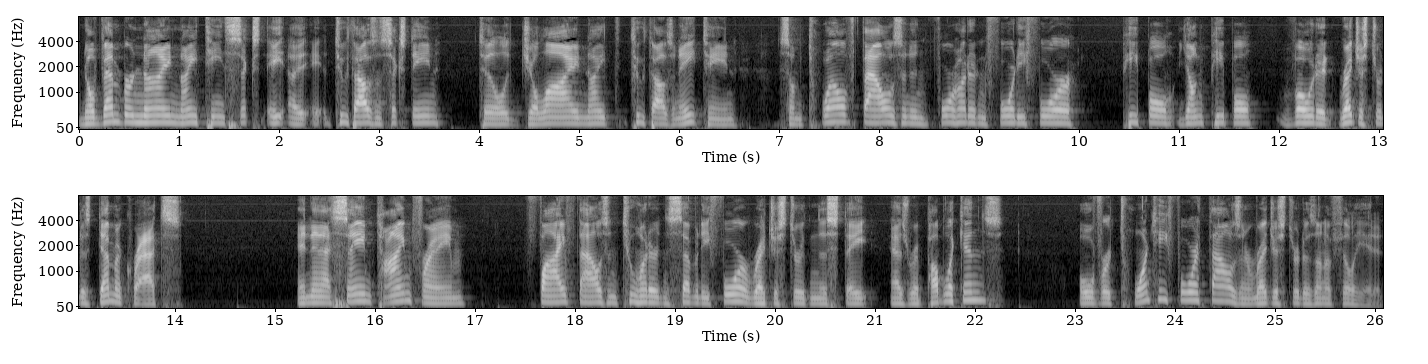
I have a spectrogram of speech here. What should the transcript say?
November 9, 1960, uh, 2016 till July 9, 2018, some 12,444 people, young people, voted, registered as Democrats and in that same time frame, 5,274 registered in this state as Republicans, over 24,000 registered as unaffiliated.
